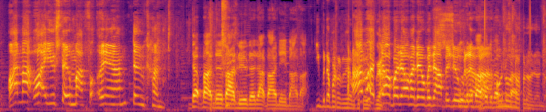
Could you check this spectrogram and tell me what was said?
I'm Matt. What are you still my I'm um, do cunt. That bad, that bad, that bad, that bad, that bad. I'm a. Oh, no, no, no, no, no, no.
